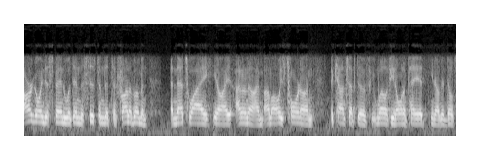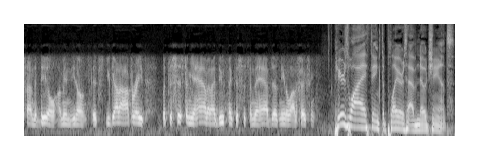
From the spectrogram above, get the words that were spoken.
are going to spend within the system that's in front of them, and and that's why you know I I don't know I'm I'm always torn on the concept of well if you don't want to pay it you know then don't sign the deal. I mean you know it's you got to operate with the system you have, and I do think the system they have does need a lot of fixing. Here's why I think the players have no chance.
